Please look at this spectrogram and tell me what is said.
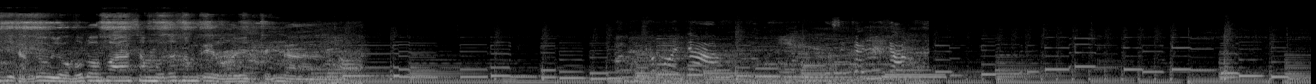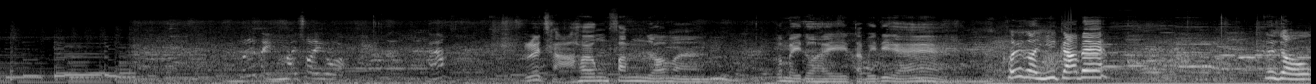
子頭都要用好多花心、好多心機落去整㗎。嗰啲皮唔係脆嘅喎，係啊，嗰啲茶香分咗嘛，個味道係特別啲嘅。佢呢個乳鴿咧叫做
